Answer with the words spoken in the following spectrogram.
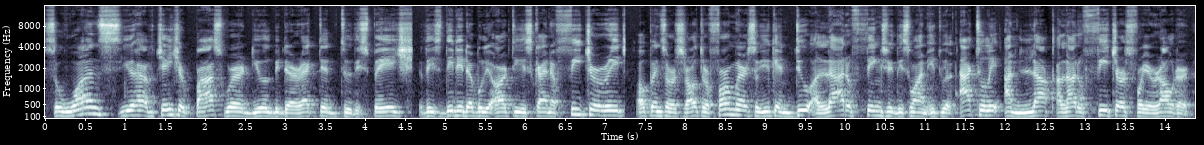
so once you have changed your password, you'll be directed to this page. This DDWRT is kind of feature rich open source router firmware so you can do a lot of things with this one. It will actually unlock a lot of features for your router.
